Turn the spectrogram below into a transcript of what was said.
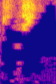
Thanks.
